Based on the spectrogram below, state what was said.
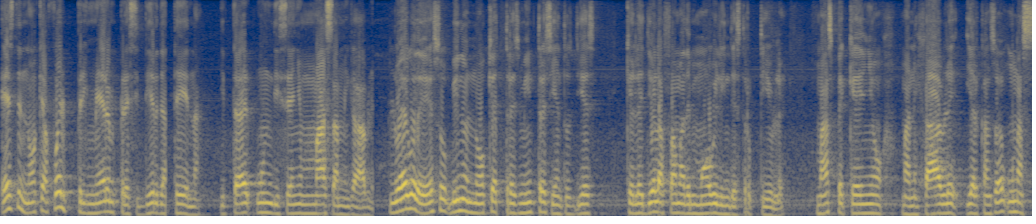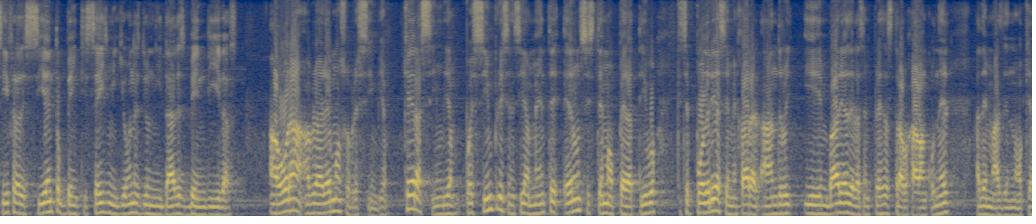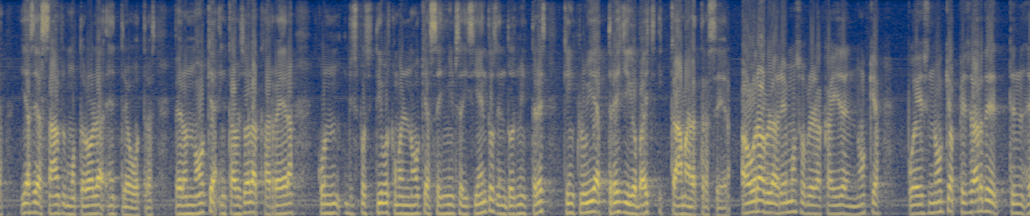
Este Nokia fue el primero en prescindir de antena y traer un diseño más amigable. Luego de eso vino el Nokia 3310 que le dio la fama de móvil indestructible, más pequeño, manejable y alcanzó una cifra de 126 millones de unidades vendidas. Ahora hablaremos sobre Symbian. ¿Qué era Symbian? Pues simple y sencillamente era un sistema operativo que se podría asemejar al Android y en varias de las empresas trabajaban con él además de Nokia, ya sea Samsung, Motorola, entre otras. Pero Nokia encabezó la carrera con dispositivos como el Nokia 6600 en 2003, que incluía 3 GB y cámara trasera. Ahora hablaremos sobre la caída de Nokia, pues Nokia a pesar de,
